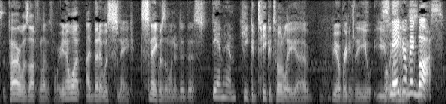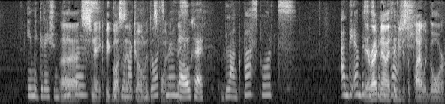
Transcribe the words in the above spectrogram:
So the power was off in 11th floor. You know what? I bet it was Snake. Snake was the one who did this. Damn him. He could he could totally uh, you know break into the U. U Snake or Big set? Boss? Immigration papers. Uh, papers. Snake. Big Boss is in a coma at this point, I think. Oh, okay. Blank passports. And the embassy. Yeah, right now I think he's just a pile of gore.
